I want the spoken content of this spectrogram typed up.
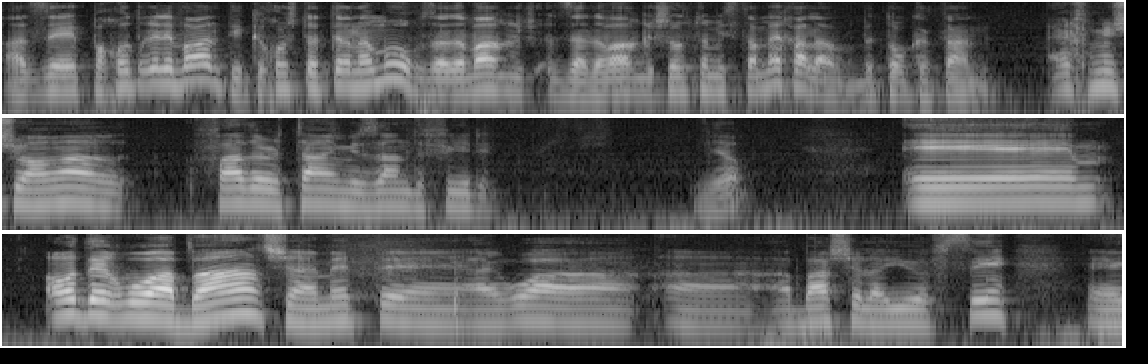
אז זה פחות רלוונטי. ככל שאתה יותר נמוך, זה הדבר, זה הדבר הראשון שאתה מסתמך עליו בתור קטן. איך מישהו אמר, father time is undefeated. יופ. אה, עוד אירוע הבא, שהאמת, אה, האירוע הבא של ה-UFC, אה,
